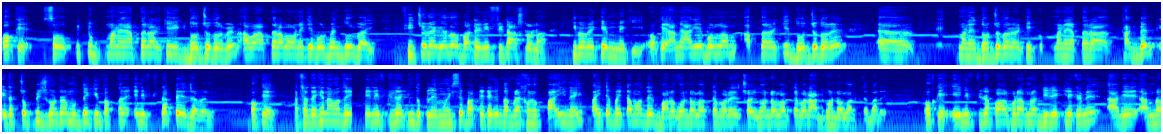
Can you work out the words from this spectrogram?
ওকে সো একটু মানে আপনারা আর কি ধৈর্য ধরবেন? আবার আপনারা আবার অনেকে বলবেন দূর ভাই ফি চলে গেল বাট এনএফটিটা আসলো না। কীভাবে, কেমনে কি? ওকে আমি আগে বললাম, আপনারা আর কি ধৈর্য ধরে মানে ধৈর্য ধরে আর কি মানে আপনারা থাকবেন, এটা চব্বিশ ঘণ্টার মধ্যে কিন্তু আপনারা এনএফটিটা পেয়ে যাবেন। ওকে আচ্ছা দেখেন আমাদের এনএফটিটা কিন্তু ক্লেম হয়েছে বাট এটা কিন্তু আমরা এখনও পাই নাই। পাইতে পাইতে আমাদের বারো ঘণ্টা লাগতে পারে, ছয় ঘণ্টা লাগতে পারে, আট ঘণ্টা লাগতে পারে। ওকে এনএফটিটা পাওয়ার পরে আমরা ডিরেক্টলি এখানে, আগে আমরা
